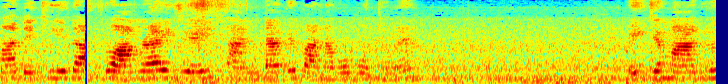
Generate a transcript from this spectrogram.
মা দেখিয়ে দাও। তো আমরা এই যে এই সানটাকে বানাবো প্রথমে। এই যে মাগুলো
